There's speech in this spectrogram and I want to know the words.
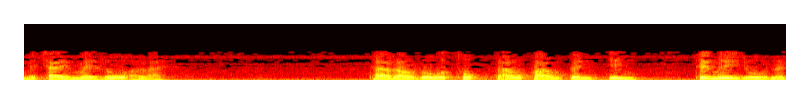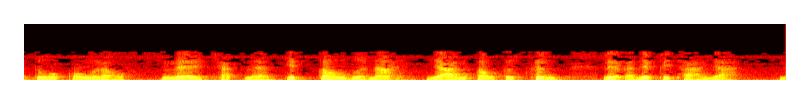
ไม่ใช่ไม่รู้อะไร ถ้าเรารู้ทุกตามความเป็นจริงที่มีอยู่ในตัวของเรา แน่ชัดแล้ว จิตต้องเบื่อหน่ายญาณต้องเกิดขึ้น เรียกอนิพพิทายาน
